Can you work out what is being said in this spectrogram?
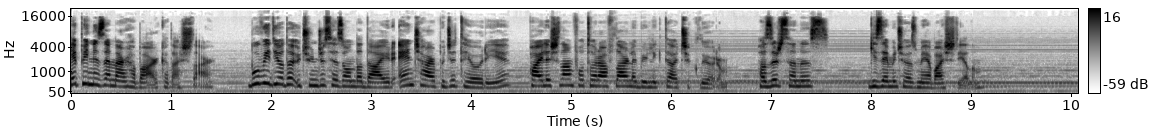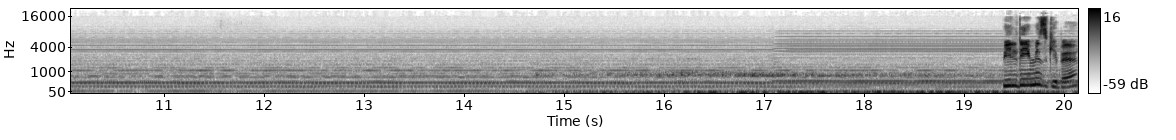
Hepinize merhaba arkadaşlar. Bu videoda 3. sezonda dair en çarpıcı teoriyi paylaşılan fotoğraflarla birlikte açıklıyorum. Hazırsanız gizemi çözmeye başlayalım. Bildiğimiz gibi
